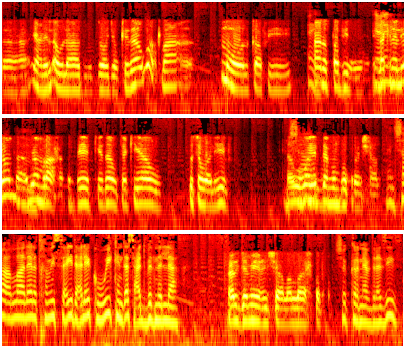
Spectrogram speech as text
آه، يعني الأولاد والزوجة وكذا وأطلع مول كافي أي. هذا الطبيعي يعني. لكن اليوم لا، اليوم راحة في البيت كذا وتكية و- وسواليف وهو. يبدأ من بكرة إن شاء الله إن شاء الله ليلة خميس سعيد عليك وويكند أسعد بإذن الله على الجميع إن شاء الله الله يحفظكم شكرا يا عبد العزيز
